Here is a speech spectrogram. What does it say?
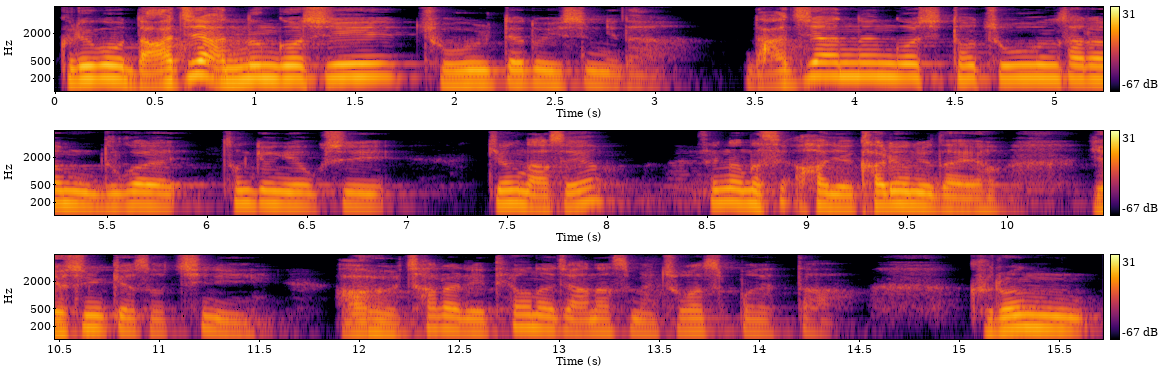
그리고 나지 않는 것이 좋을 때도 있습니다. 나지 않는 것이 더 좋은 사람 누가 성경에 혹시 기억나세요? 생각나세요? 아, 예, 가룟 유다예요. 예수님께서 친히 아유, 차라리 태어나지 않았으면 좋았을 뻔했다. 그런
